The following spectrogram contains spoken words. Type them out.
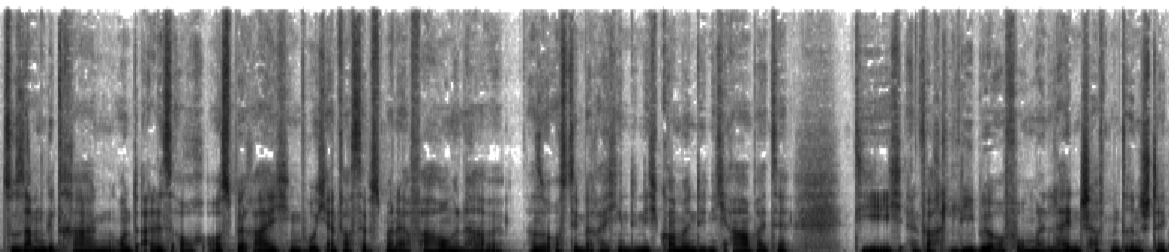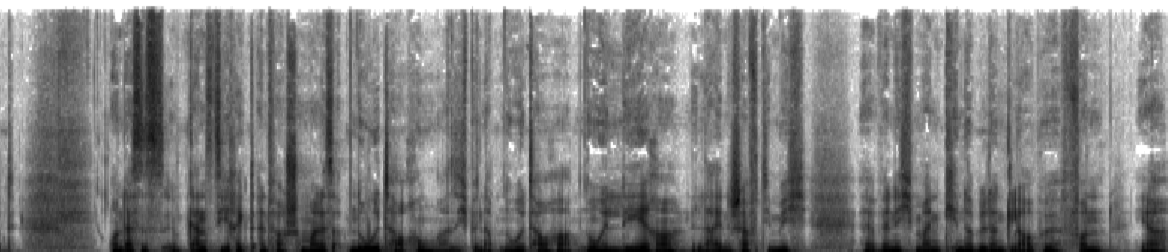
zusammengetragen und alles auch aus Bereichen, wo ich einfach selbst meine Erfahrungen habe. Also aus den Bereichen, in denen ich komme, in denen ich arbeite, die ich einfach liebe, auf wo meine Leidenschaft mit drin steckt. Und das ist ganz direkt einfach schon mal das Apnoe-Tauchen. Also ich bin Apnoe-Taucher, Apnoe-Lehrer, eine Leidenschaft, die mich, äh, wenn ich meinen Kinderbildern glaube, von ja,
